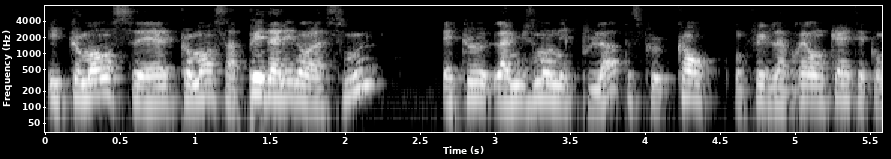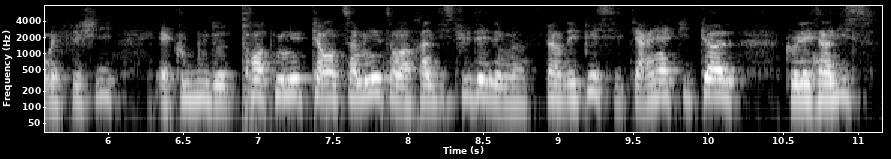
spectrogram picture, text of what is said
il commence et elle commence à pédaler dans la semoule, et que l'amusement n'est plus là, parce que quand on fait de la vraie enquête et qu'on réfléchit, et qu'au bout de 30 minutes, 45 minutes, on est en train de discuter, de faire des pistes, et qu'il n'y a rien qui colle, que les indices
